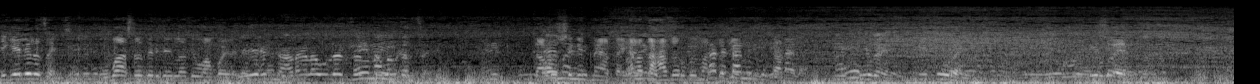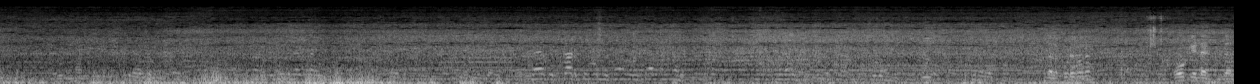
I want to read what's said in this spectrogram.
ते गेलेलंच आहे. उभं असलं तरी त्याला ते काढायला उलट डबल खर्च आहे. काढू शकत नाही आता. ह्याला दहा हजार रुपये मागतात काढायला. तूर आहे. आहे. चला पुढे बघा. Okay done done.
